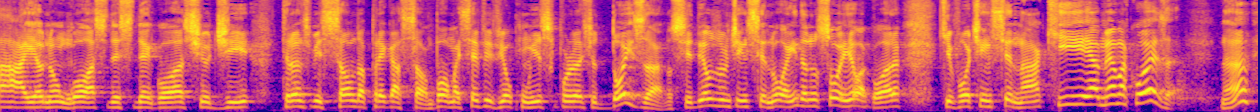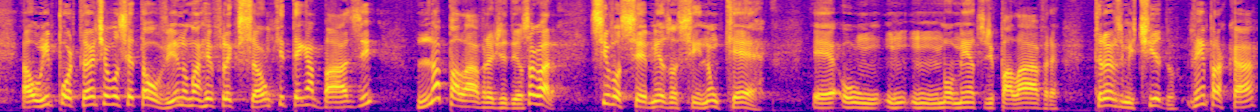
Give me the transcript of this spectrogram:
Ah, eu não gosto desse negócio de transmissão da pregação. Bom, mas você viveu com isso durante dois anos. Se Deus não te ensinou ainda, não sou eu agora que vou te ensinar que é a mesma coisa. Né? Ah, o importante é você estar tá ouvindo uma reflexão que tenha base na palavra de Deus. Agora, se você mesmo assim não quer é, um, um, um momento de palavra transmitido, vem para cá,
